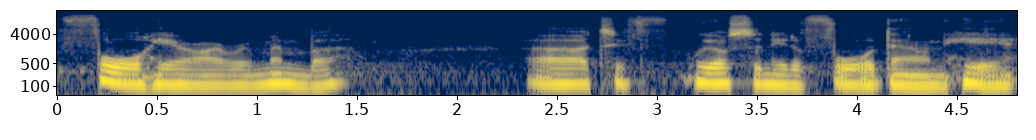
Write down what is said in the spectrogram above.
4 here, I remember. Uh, to we also need a 4 down here.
